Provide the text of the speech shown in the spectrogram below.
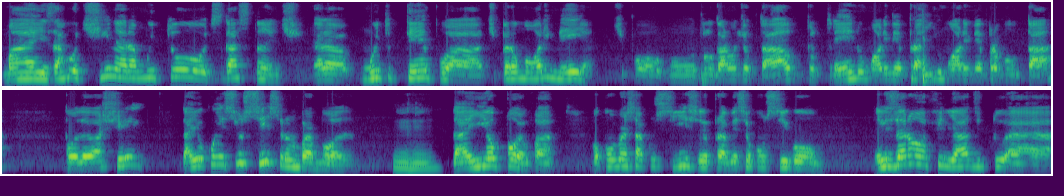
mas a rotina era muito desgastante. Era muito tempo, a, tipo, era uma hora e meia. Tipo, o, do lugar onde eu tava, pro treino, uma hora e meia para ir, uma hora e meia para voltar. Pô, eu achei. Daí eu conheci o Cícero no Barbosa. Uhum. Daí eu, pô, eu falei, vou conversar com o Cícero para ver se eu consigo. Eles eram afiliados, é,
